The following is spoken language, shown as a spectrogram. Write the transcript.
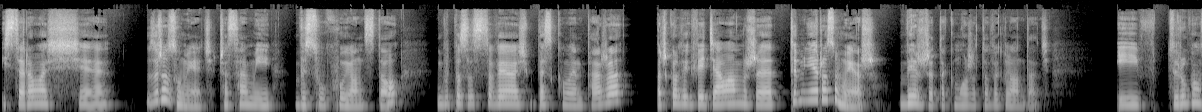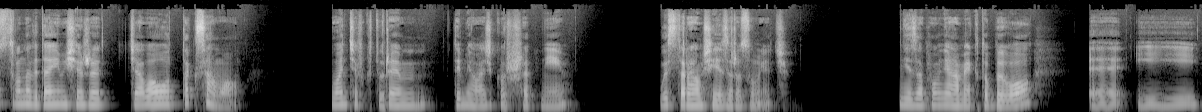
i starałaś się zrozumieć, czasami wysłuchując to, jakby pozostawiałaś bez komentarza, aczkolwiek wiedziałam, że ty mnie rozumiesz, wiesz, że tak może to wyglądać. I w drugą stronę wydaje mi się, że działało tak samo. W momencie, w którym ty miałaś gorsze dni, starałam się je zrozumieć. Nie zapomniałam, jak to było. E, I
